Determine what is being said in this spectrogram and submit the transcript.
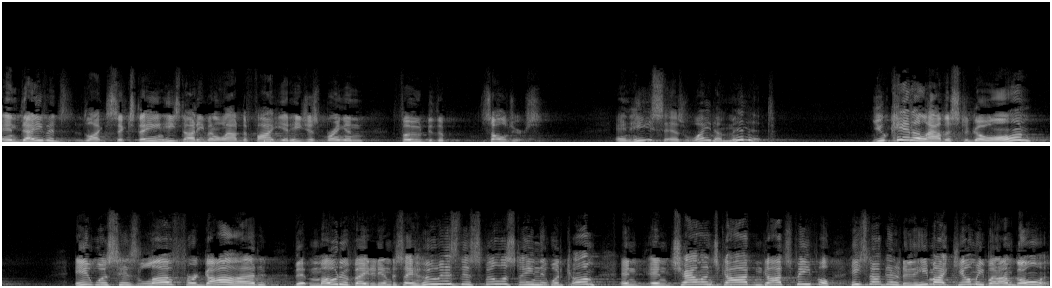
And David's like 16. He's not even allowed to fight yet. He's just bringing food to the soldiers. And he says, Wait a minute. You can't allow this to go on. It was his love for God that motivated him to say, Who is this Philistine that would come and, and challenge God and God's people? He's not going to do that. He might kill me, but I'm going.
